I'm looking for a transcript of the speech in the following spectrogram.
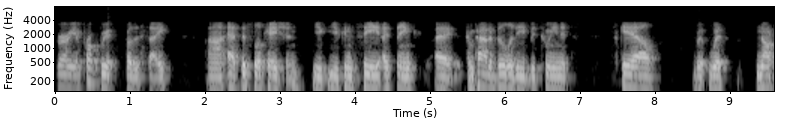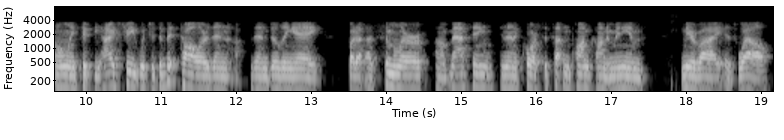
very appropriate for the site uh, at this location. You, you can see, I think, a compatibility between its scale with, with not only 50 High Street, which is a bit taller than, than Building A, but a, a similar uh, massing. And then, of course, the Sutton Pond condominiums nearby as well.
